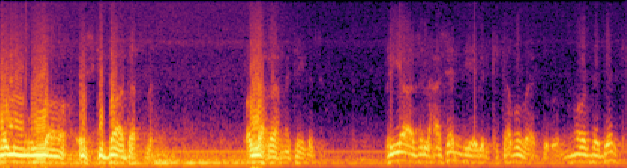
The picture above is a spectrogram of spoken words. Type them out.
Veliullah eski Bağdatlı. Allah rahmet eylesin. Riyazül Hasen diye bir kitabı vardır onun. Orada der ki,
